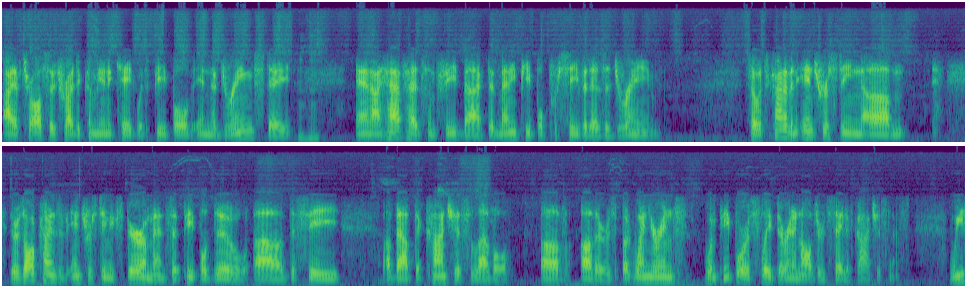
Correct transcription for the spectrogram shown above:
I have tr- also tried to communicate with people in the dream state, and I have had some feedback that many people perceive it as a dream. So it's kind of an interesting. Um, there's all kinds of interesting experiments that people do uh, to see about the conscious level of others. But when you're in, when people are asleep, they're in an altered state of consciousness. we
